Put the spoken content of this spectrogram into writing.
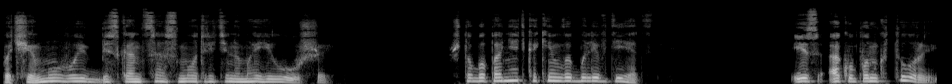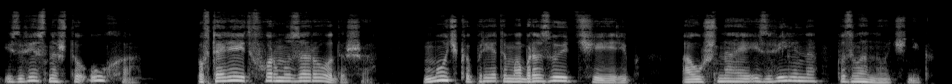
почему вы без конца смотрите на мои уши, чтобы понять, каким вы были в детстве. Из акупунктуры известно, что ухо повторяет форму зародыша, мочка при этом образует череп, а ушная извилина — позвоночник.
